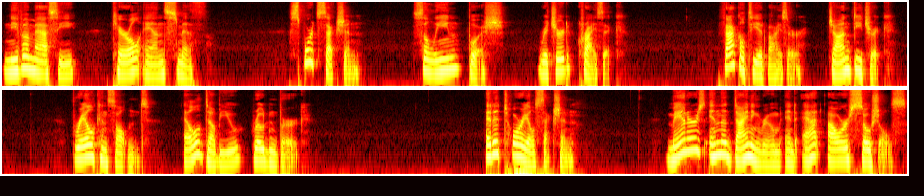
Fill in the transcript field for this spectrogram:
Neva Massey, Carol Ann Smith. Sports Section Celine Bush, Richard Kryzik. Faculty Advisor John Dietrich. Braille Consultant L.W. Rodenberg. Editorial Section Manners in the dining room and at our socials.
